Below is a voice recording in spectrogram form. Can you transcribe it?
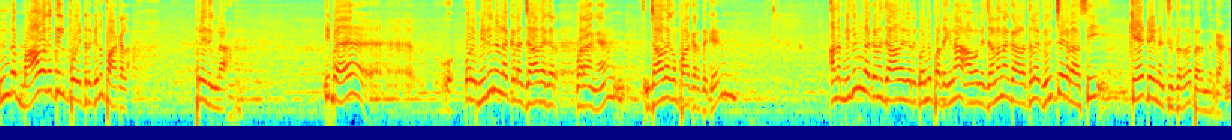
எந்த பாவகத்தில் போயிட்டுருக்குன்னு பார்க்கலாம். புரியுதுங்களா? இப்போ ஒரு மிதுன லக்கண ஜாதகர் வராங்க. ஜாதகம் பார்க்கறதுக்கு. அந்த மிதுன லக்கண ஜாதகருக்கு வந்து பார்த்தீங்கன்னா அவங்க ஜனன காலத்தில் விருச்சக ராசி கேட்டை நட்சத்திரத்தில் பிறந்திருக்காங்க.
